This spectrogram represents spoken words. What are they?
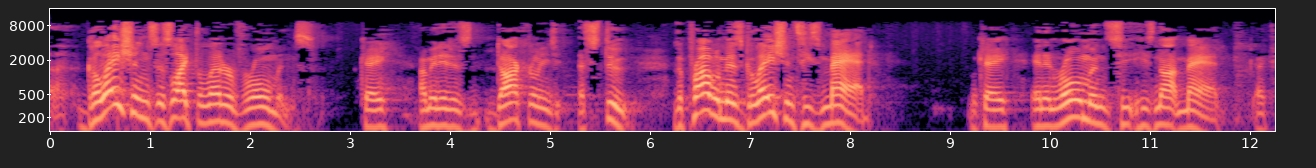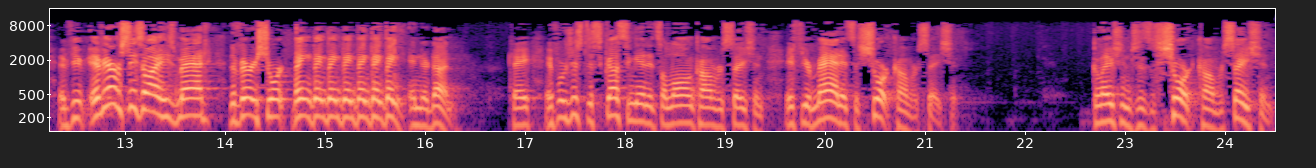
uh, Galatians is like the letter of Romans, okay? I mean, it is doctrinally astute. The problem is Galatians, he's mad, okay? And in Romans, he, he's not mad. Okay? If you, have you ever seen somebody who's mad? They're very short, bang, bang, bang, bang, bang, bang, bang, and they're done. Okay? If we're just discussing it, it's a long conversation. If you're mad, it's a short conversation. Galatians is a short conversation.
